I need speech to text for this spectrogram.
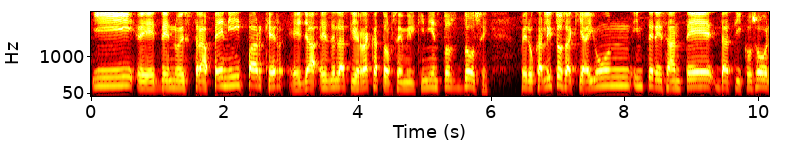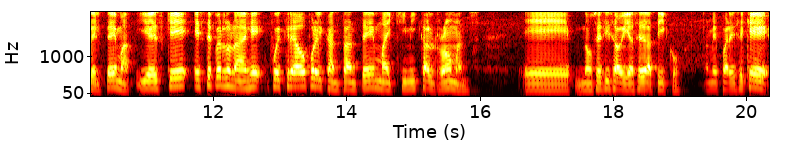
y eh, de nuestra Penny Parker, ella es de la Tierra 14512. Pero Carlitos, aquí hay un interesante datico sobre el tema y es que este personaje fue creado por el cantante My Chemical Romance. Eh, no sé si sabía ese datico. Me parece que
